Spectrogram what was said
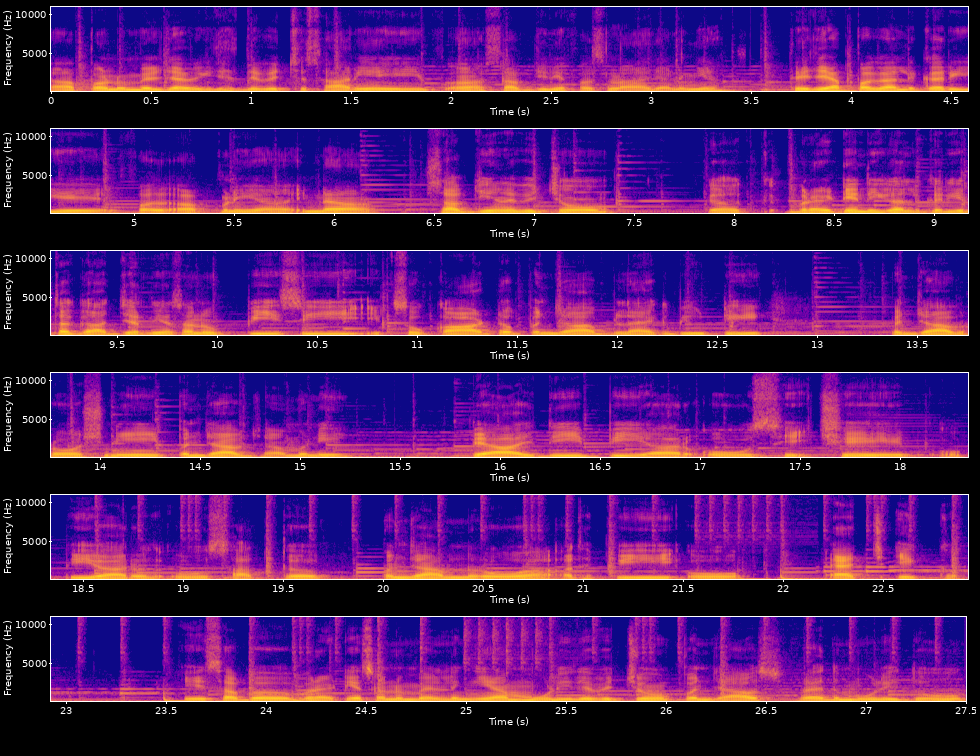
ਆਪਾਂ ਨੂੰ ਮਿਲ ਜਾਵੇਗੀ ਜਿਸ ਦੇ ਵਿੱਚ ਸਾਰੀਆਂ ਹੀ ਸਬਜ਼ੀ ਦੀਆਂ ਫਸਲਾਂ ਆ ਜਾਣਗੀਆਂ। ਤੇ ਜੇ ਆਪਾਂ ਗੱਲ ਕਰੀਏ ਫ- ਆਪਣੀਆਂ ਇਹਨਾਂ ਸਬਜ਼ੀਆਂ ਦੇ ਵਿੱਚੋਂ ਵੈਰਾਈਟੀਆਂ ਦੀ ਗੱਲ ਕਰੀਏ ਤਾਂ ਗਾਜਰ ਦੀਆਂ ਸਾਨੂੰ PC 161 Punjab black beauty, Punjab Roshni, Punjab Jamni, ਪਿਆਜ਼ ਦੀ PRO 6 PRO 7 ਪੰਜਾਬ ਨਰੋਆ ਅਤੇ PO H1 ਇਹ ਸਭ ਵੈਰਾਈਟੀਆਂ ਸਾਨੂੰ ਮਿਲਣਗੀਆਂ। ਮੂਲੀ ਦੇ ਵਿੱਚੋਂ ਪੰਜਾਬ ਸਫੈਦ ਮੂਲੀ 2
